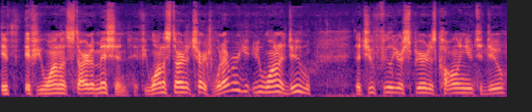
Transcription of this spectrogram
If if you want to start a mission, if you want to start a church, whatever you, you want to do that you feel your spirit is calling you to do,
